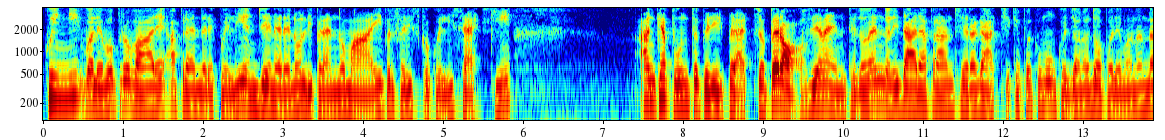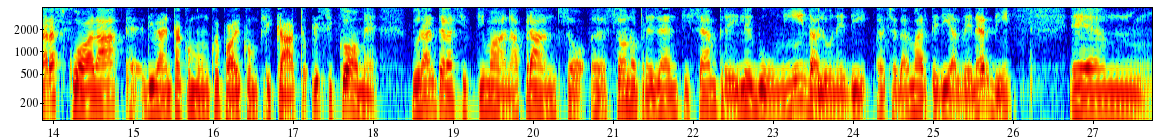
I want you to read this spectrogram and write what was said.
Quindi volevo provare a prendere quelli. Io in genere non li prendo mai, preferisco quelli secchi anche appunto per il prezzo, però ovviamente dovendoli dare a pranzo ai ragazzi che poi comunque il giorno dopo devono andare a scuola eh, diventa comunque poi complicato. E siccome durante la settimana a pranzo eh, sono presenti sempre i legumi dal lunedì, eh, cioè dal martedì al venerdì, ehm,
